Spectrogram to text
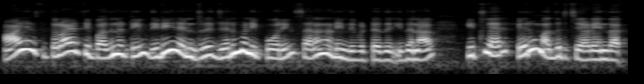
ஆயிரத்தி தொள்ளாயிரத்தி பதினெட்டில் திடீரென்று ஜெர்மனி போரில் சரணடைந்து விட்டது. இதனால் ஹிட்லர் பெரும் அதிர்ச்சி அடைந்தார்.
